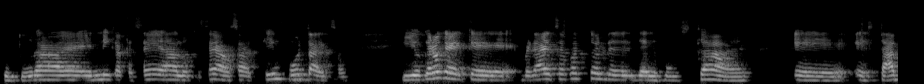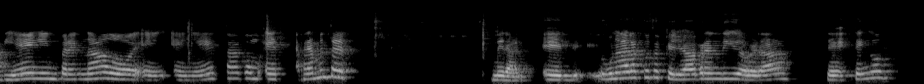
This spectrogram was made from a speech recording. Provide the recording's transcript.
cultura étnica que sea, lo que sea? O sea, ¿qué importa eso? Y yo creo que, que ¿verdad? Ese factor del juzgar eh, está bien impregnado en, en esta... realmente, mira, una de las cosas que yo he aprendido, ¿verdad? tengo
